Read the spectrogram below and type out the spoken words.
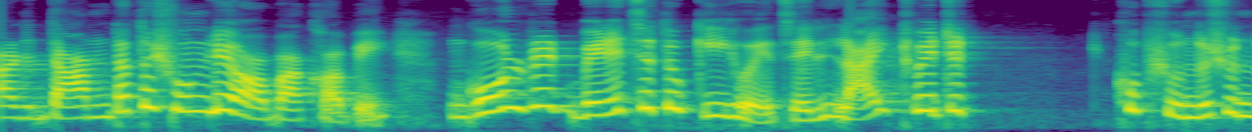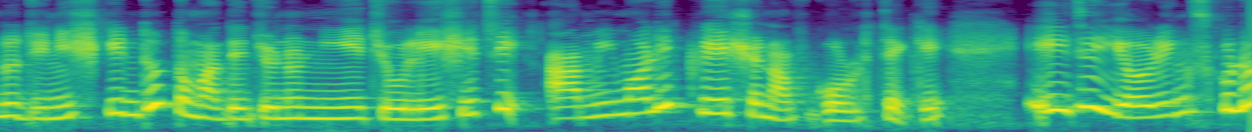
আর দামটা তো শুনলে অবাক হবে। গোল্ড রেট বেড়েছে তো কি হয়েছে? লাইট ওয়েটের খুব সুন্দর সুন্দর জিনিস কিন্তু তোমাদের জন্য নিয়ে চলে এসেছি। আমি মলি ক্রিয়েশন অফ গোল্ড থেকে। এই যে ইয়াররিংসগুলো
